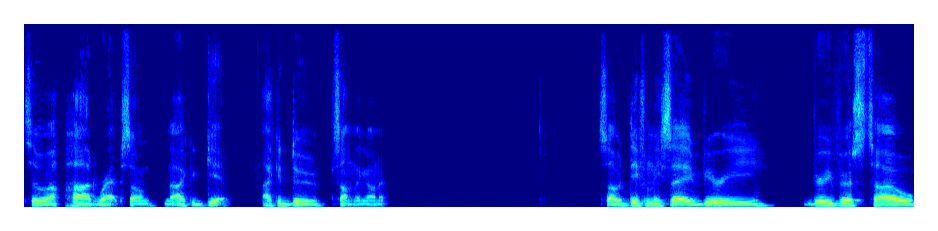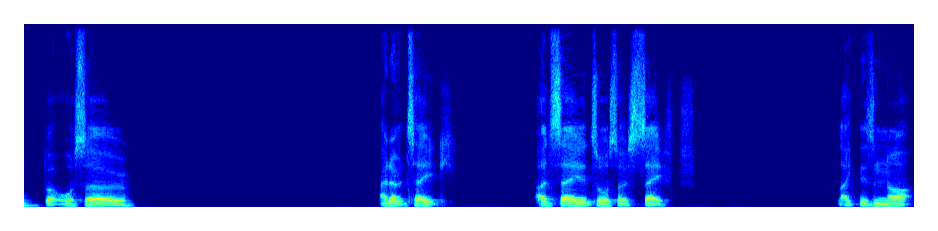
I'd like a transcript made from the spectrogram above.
to a hard rap song. I could get, I could do something on it. So I would definitely say very, very versatile, but also I don't take, I'd say it's also safe. Like there's not,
